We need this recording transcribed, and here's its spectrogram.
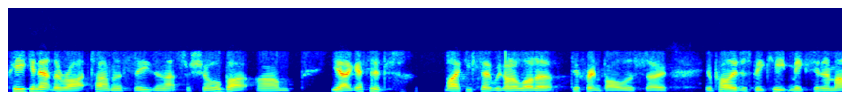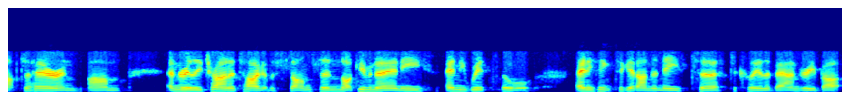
peaking at the right time of the season, that's for sure. But um, yeah, I guess it's like you said, we've got a lot of different bowlers, so it'll probably just be keep mixing them up to her and um, and really trying to target the stumps and not giving her any any width or anything to get underneath to to clear the boundary. But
